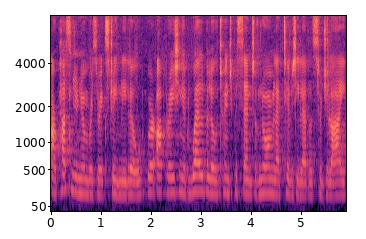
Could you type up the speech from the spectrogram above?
our passenger numbers are extremely low. We're operating at well below 20% of normal activity levels for July.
